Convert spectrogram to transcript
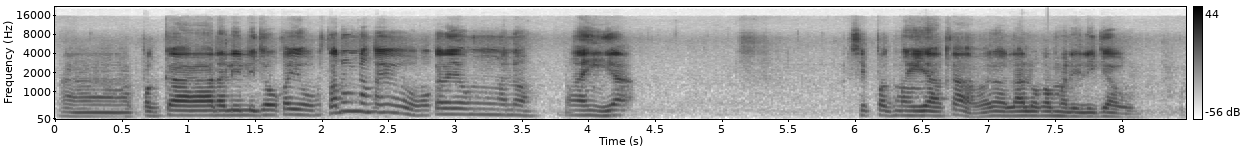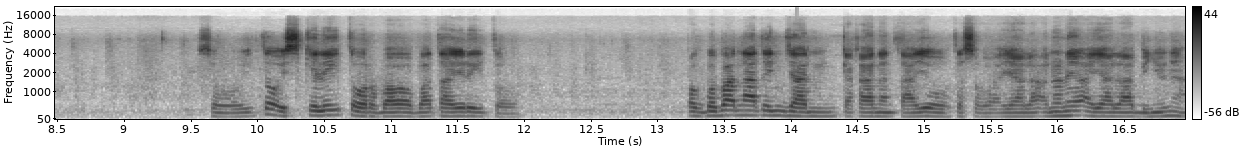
Ah, pagka naliligaw kayo, tanong lang kayo. Huwag ka na yung ano, mahihiya. Kasi pag mahiya ka, wala, lalo ka maliligaw. So, ito, escalator, bababa tayo rito. Pagbaba natin dyan, kakanan tayo. Tapos, Ayala, ano na yun? Ayala Avenue na.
